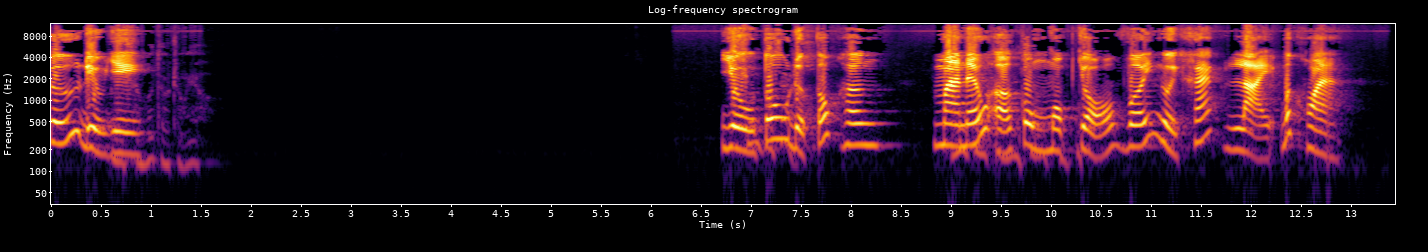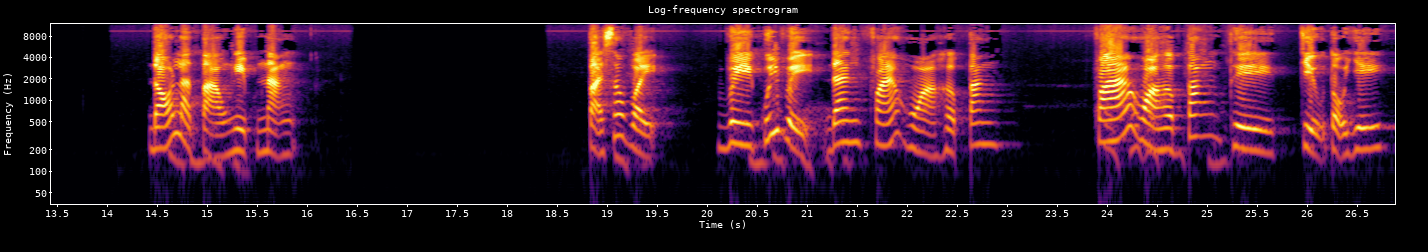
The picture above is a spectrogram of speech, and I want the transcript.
cứ điều gì. Dù tu được tốt hơn, Mà nếu ở cùng một chỗ với người khác lại bất hòa. Đó là tạo nghiệp nặng. Tại sao vậy? Vì quý vị đang phá hòa hợp tăng Phá hòa hợp tăng thì chịu tội gì?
